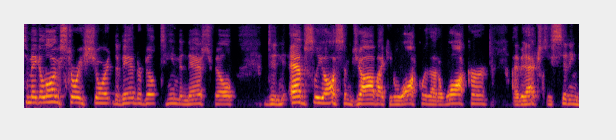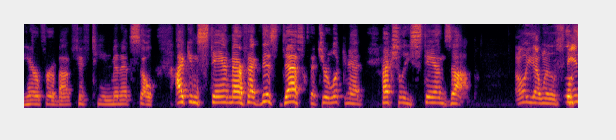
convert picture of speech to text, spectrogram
to make a long story short, the Vanderbilt team in Nashville did an absolutely awesome job. I can walk without a walker. I've been actually sitting here for about 15 minutes. So I can stand. Matter of fact, this desk that you're looking at actually stands up. oh, you got one of those standing.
